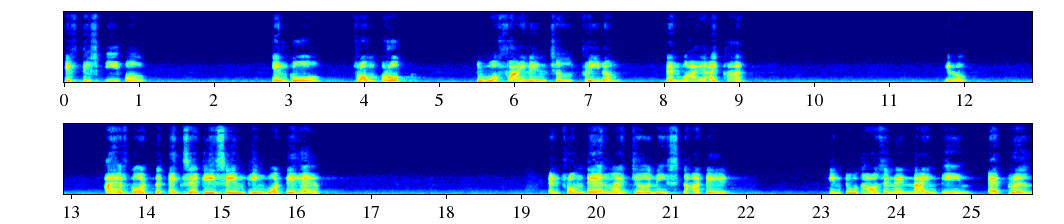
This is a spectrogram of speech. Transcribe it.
if these people can go from broke to a financial freedom, then why I can't? You know, I have got the exactly same thing what they have. And from there, my journey started in 2019, April,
